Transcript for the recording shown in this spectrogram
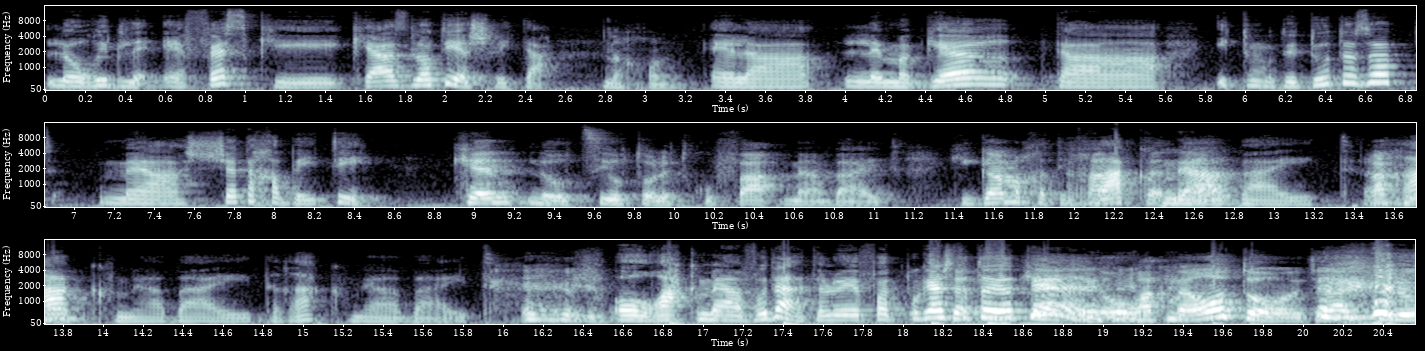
להוריד לאפס, כי, כי אז לא תהיה שליטה. נכון. אלא למגר את ההתמודדות הזאת מהשטח הביתי. כן להוציא אותו לתקופה מהבית. כי גם החתיכה רק הקטנה... מהבית, רק רק, מהבית, רק מהבית. או רק מהעבודה, תלוי איפה את פוגשת אותו יותר. כן, או רק מהאוטו, את יודעת, כאילו,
